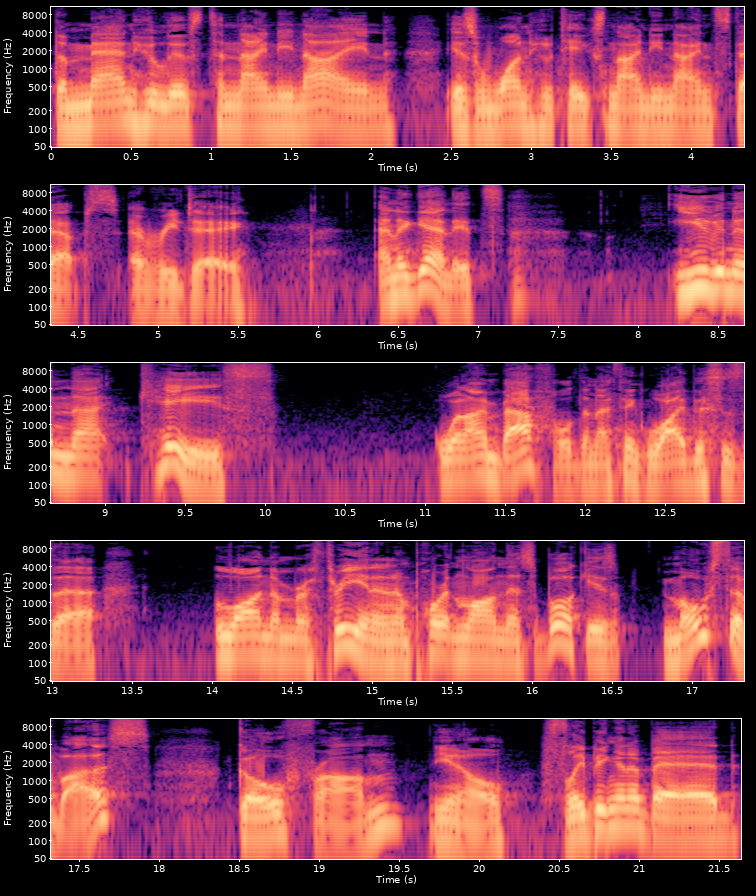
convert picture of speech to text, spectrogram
The man who lives to 99 is one who takes 99 steps every day. And again, it's even in that case, what I'm baffled, and I think why this is a law number three and an important law in this book is most of us go from, you know, sleeping in a bed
